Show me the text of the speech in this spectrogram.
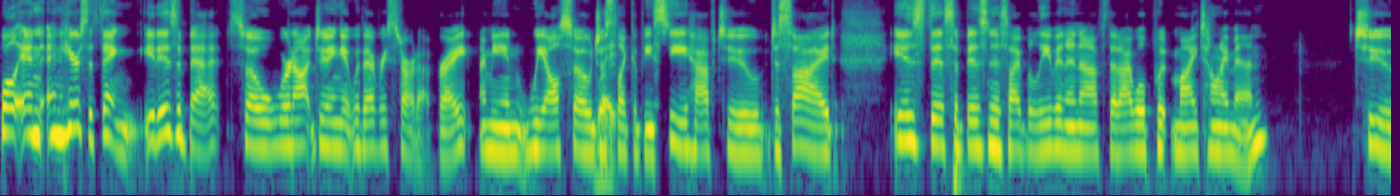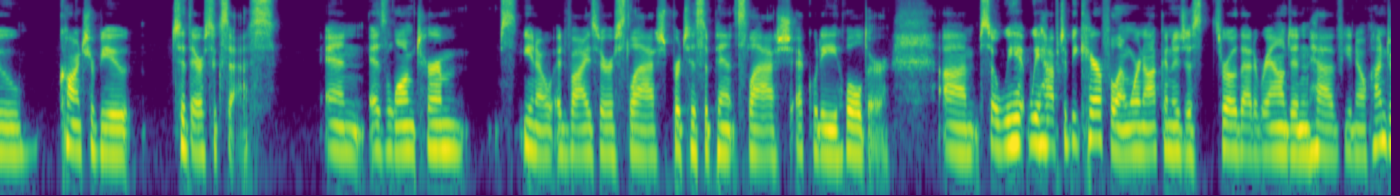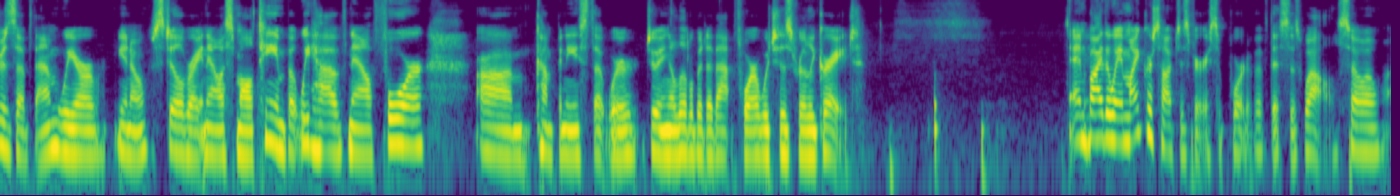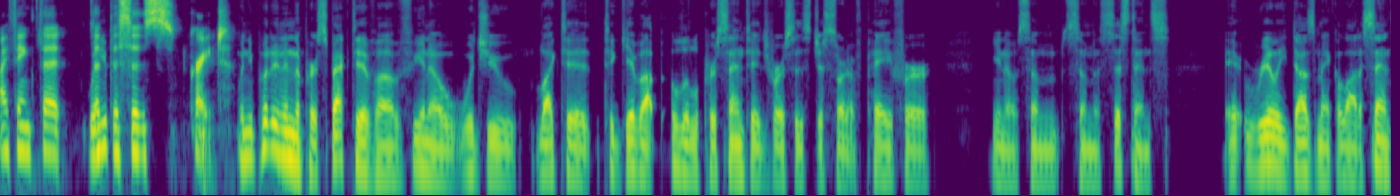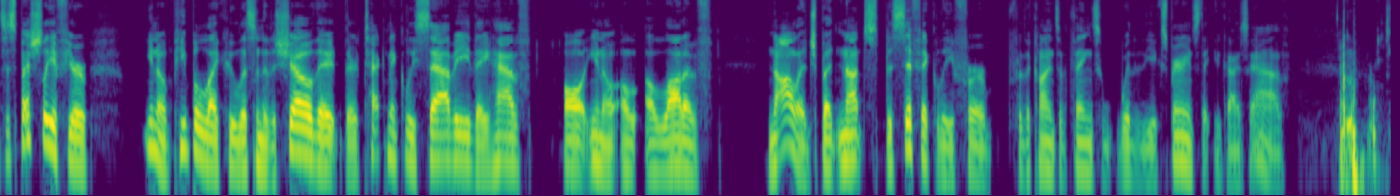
Well, and and here's the thing: it is a bet, so we're not doing it with every startup, right? I mean, we also, just right. like a VC, have to decide: is this a business I believe in enough that I will put my time in to contribute to their success? And as long term you know advisor slash participant slash equity holder. Um, so we we have to be careful, and we're not going to just throw that around and have you know hundreds of them. We are you know still right now a small team, but we have now four um, companies that we're doing a little bit of that for, which is really great. And by the way, Microsoft is very supportive of this as well. So I think that that you, this is great. When you put it in the perspective of, you know, would you like to to give up a little percentage versus just sort of pay for, you know, some some assistance? It really does make a lot of sense, especially if you're, you know, people like who listen to the show, they they're technically savvy, they have all, you know, a, a lot of knowledge, but not specifically for for the kinds of things with the experience that you guys have.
